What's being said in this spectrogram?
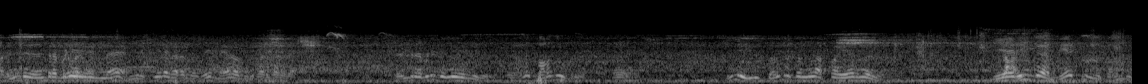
ரெண்டு ரெண்டரை படி இல்லை இது கீழே கிடந்தது மேலே வந்து பாருங்க ரெண்டரை படி தண்ணி இருந்தது நல்லா திறந்து விட்டுருவோம் இல்லை இது திறந்து தண்ணி அப்போ ஏறினது ஏறி மேட்டூர்ல திறந்து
